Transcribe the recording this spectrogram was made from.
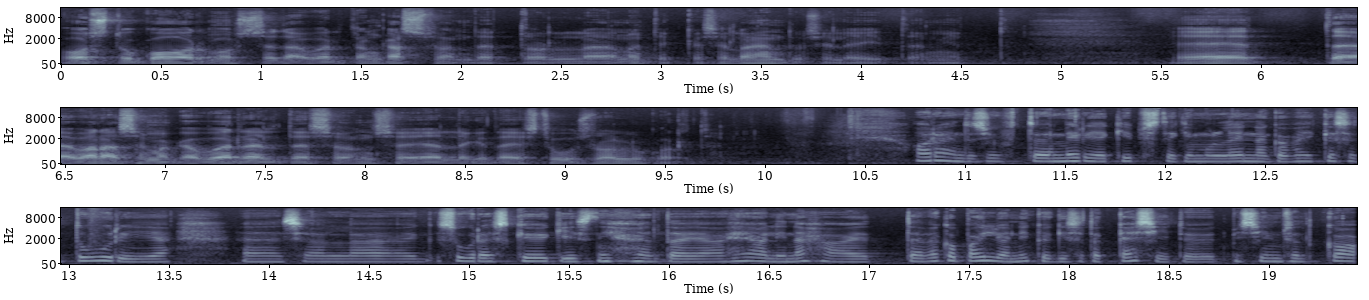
ostukoormus sedavõrd on kasvanud, et olla nutikas ja lahendusi leida, nii et et äh, varasemaga võrreldes on see jällegi täiesti uus olukord arendusjuht Merje Kips tegi mulle enne ka väikese tuuri äh, seal äh, suures köögis nii-öelda ja hea oli näha, et väga palju on ikkagi seda käsitööd, mis ilmselt ka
